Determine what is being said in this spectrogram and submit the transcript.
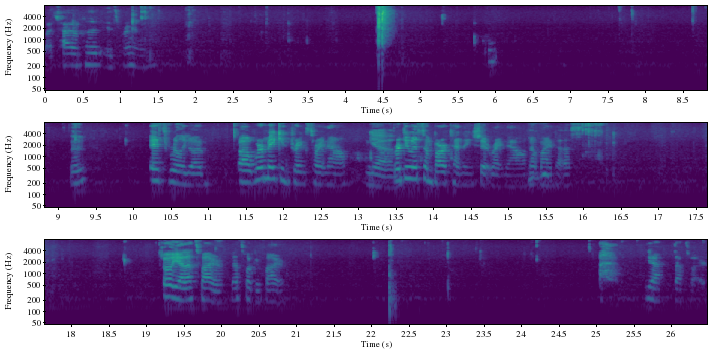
My childhood is ruined. Good? It's really good. Uh, we're making drinks right now. Yeah. We're doing some bartending shit right now. Don't mind us. Oh yeah, that's fire. That's fucking fire. Ah, Yeah, that's fire.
